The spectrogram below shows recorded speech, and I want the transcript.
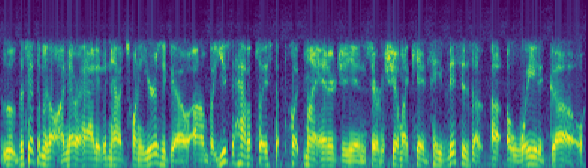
the system at all. I never had it. I didn't have it 20 years ago, um, but used to have a place to put my energy and sort of show my kids, hey, this is a, a, a way to go.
